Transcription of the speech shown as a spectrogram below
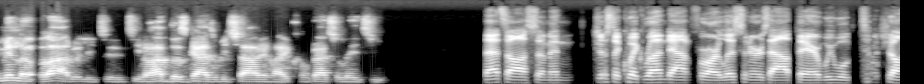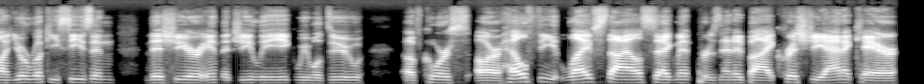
meant a lot really to, to you know have those guys reach out and like congratulate you. That's awesome. And just a quick rundown for our listeners out there. We will touch on your rookie season this year in the G League. We will do, of course, our healthy lifestyle segment presented by Christiana Care.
